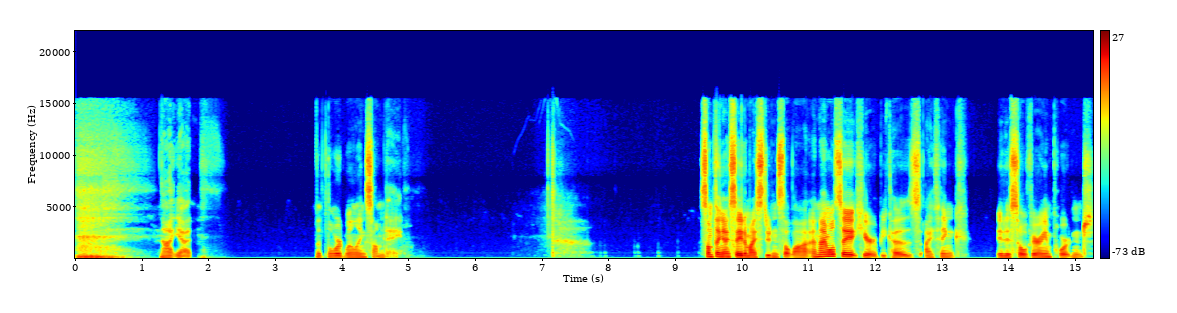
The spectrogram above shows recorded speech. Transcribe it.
Not yet. But Lord willing, someday. Something I say to my students a lot, and I will say it here because I think it is so very important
